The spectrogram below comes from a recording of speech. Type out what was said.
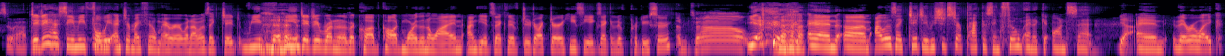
So happy. JJ has seen me fully enter my film era when I was like, JJ, we, me and JJ run another club called More Than a Wine. I'm the executive director. He's the executive producer. I'm tell. Yeah. and um, I was like, JJ, we should start practicing film etiquette on set. Yeah. And they were like,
